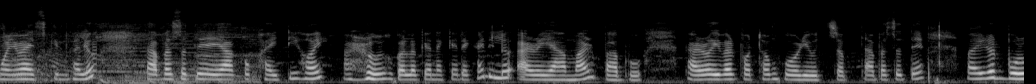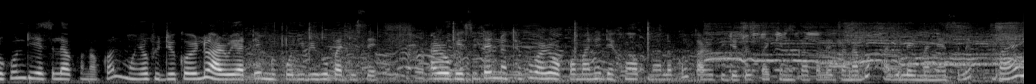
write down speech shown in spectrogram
ময়ো আইচক্ৰীম খালোঁ। তাৰপাছতে এয়া আকৌ ভাইটি হয় আৰু সকলোকে এনেকৈ দেখাই দিলোঁ। আৰু এয়া আমাৰ বাবু তাৰো এইবাৰ প্ৰথম সুঁৱৰি উৎসৱ। তাৰপাছতে বাহিৰত বৰষুণ দি আছিলে অকণ অকণ ময়ো ভিডিঅ' কৰিলোঁ আৰু ইয়াতে মুকলি বিহু পাতিছে। আৰু বেছি টাইম নাথাকোঁ বাৰু অকণমানেই দেখাওঁ আপোনালোকক আৰু ভিডিঅ'টো চাই কেনেকুৱা পালে জনাব। আজিলৈ ইমানেই আছিলে বাই!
